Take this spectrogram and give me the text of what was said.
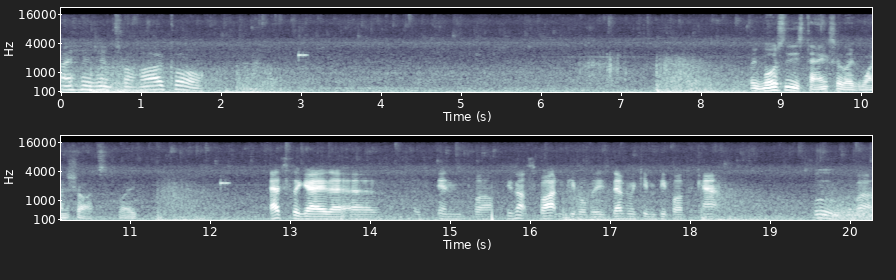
I hit him for hardcore. Like most of these tanks are like one shots. Like That's the guy that uh, is in. Well, he's not spotting people, but he's definitely keeping people off the camp. Ooh, wow.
